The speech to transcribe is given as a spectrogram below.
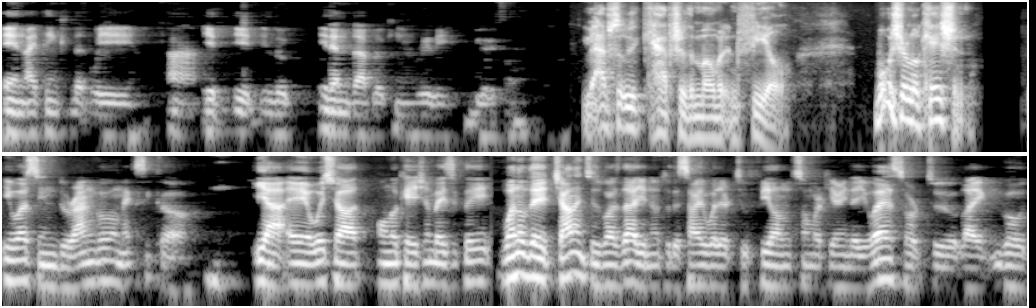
and I think that we uh, it it it looked it ended up looking really beautiful. You absolutely capture the moment and feel. What was your location? It was in Durango, Mexico. Yeah, uh, we shot on location basically. One of the challenges was that you know to decide whether to film somewhere here in the U.S. or to like go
